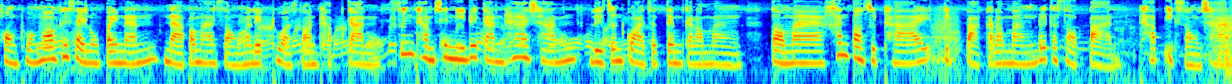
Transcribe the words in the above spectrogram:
ของถั่วงอกที่ใส่ลงไปนั้น หนาประมาณ 2 เมล็ดถั่วซ้อนทับกัน ซึ่งทำเช่นนี้ด้วยกัน 5 ชั้น หรือจนกว่าจะเต็มกระมัง ต่อมาขั้นตอนสุดท้าย ปิดปากกระมังด้วยกระสอบป่าน ทับอีก 2 ชั้น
